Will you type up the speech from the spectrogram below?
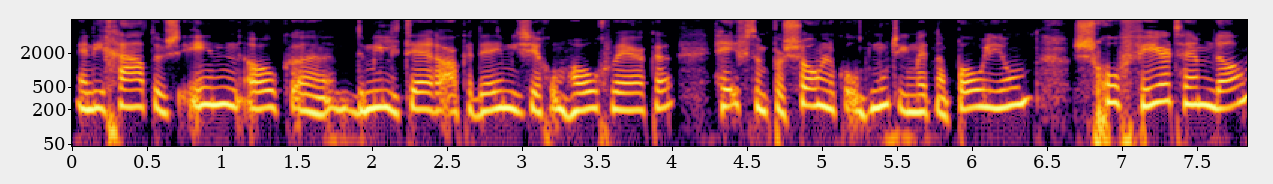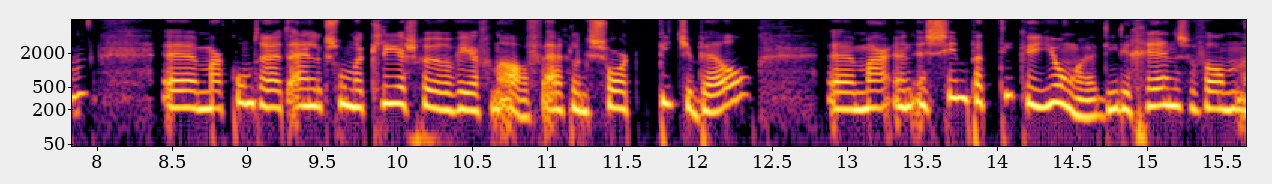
En die gaat dus in ook uh, de militaire academie zich omhoog werken. Heeft een persoonlijke ontmoeting met Napoleon. Schoffeert hem dan. Uh, maar komt er uiteindelijk zonder kleerscheuren weer van af. Eigenlijk een soort Pietje Bel. maar een, een, sympathieke jongen die de grenzen van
